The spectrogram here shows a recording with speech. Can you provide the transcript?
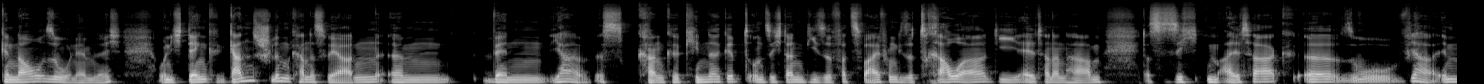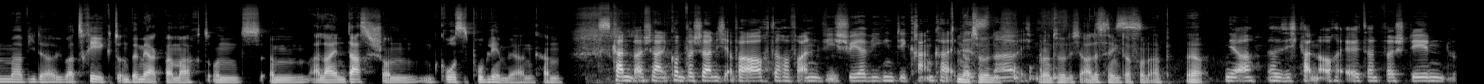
Genau so nämlich. Und ich denke, ganz schlimm kann es werden, ähm, wenn ja es kranke Kinder gibt und sich dann diese Verzweiflung, diese Trauer, die Eltern dann haben, dass sich im Alltag äh, so ja immer wieder überträgt und bemerkbar macht und ähm, allein das schon ein großes Problem werden kann. Es kann wahrscheinlich, kommt wahrscheinlich aber auch darauf an, wie schwerwiegend die Krankheit natürlich, ist. Ne? Ich mein, natürlich, alles hängt davon ab. Ja. ja, also ich kann auch Eltern verstehen,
